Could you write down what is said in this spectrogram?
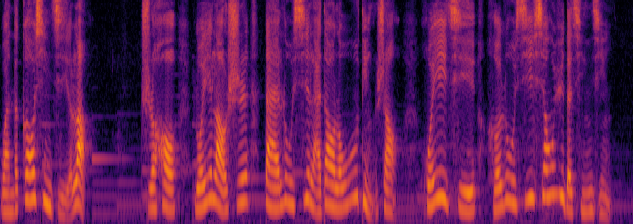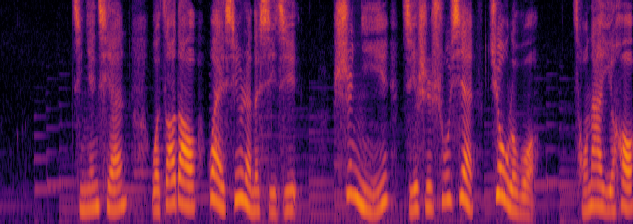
玩得高兴极了。之后，罗伊老师带露西来到了屋顶上，回忆起和露西相遇的情景。几年前，我遭到外星人的袭击，是你及时出现救了我。从那以后，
